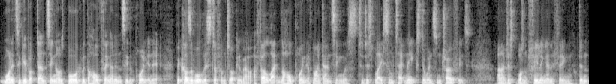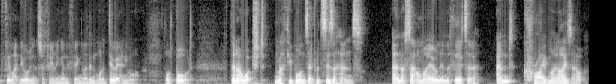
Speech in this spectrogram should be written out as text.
wanted to give up dancing. I was bored with the whole thing. I didn't see the point in it because of all this stuff I'm talking about, I felt like the whole point of my dancing was to display some techniques to win some trophies. And I just wasn't feeling anything, didn't feel like the audience were feeling anything, and I didn't want to do it anymore. I was bored. Then I watched Matthew Bourne's Edward Scissorhands, and I sat on my own in the theatre and cried my eyes out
